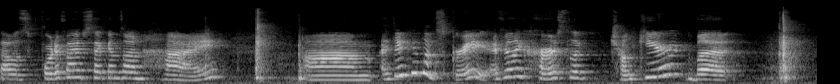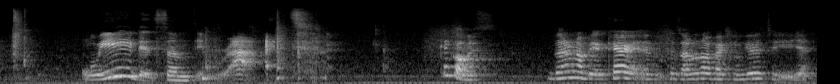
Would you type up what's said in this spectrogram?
That was 45 seconds on high. Um, I think it looks great. I feel like hers look chunkier, but we did something right. ¿Qué comes? Better not be a carrot because I don't know if I can give it to you yet.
